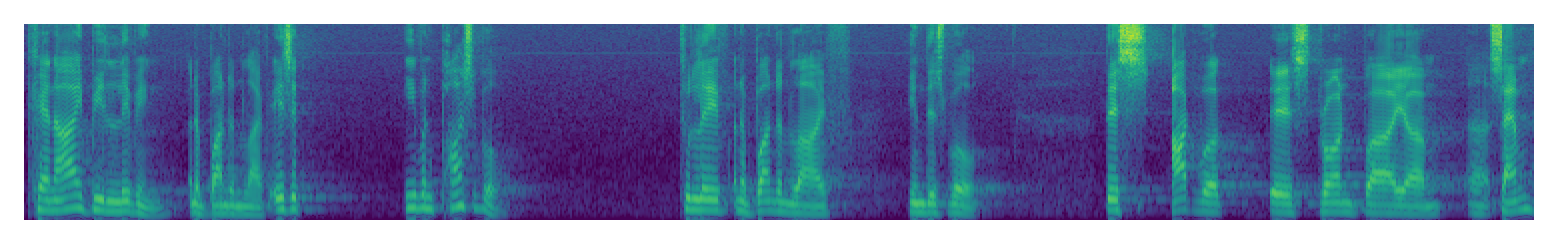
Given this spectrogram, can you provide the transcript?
Can I be living an abundant life? Is it even possible to live an abundant life in this world? This artwork is drawn by um, uh, Sam,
